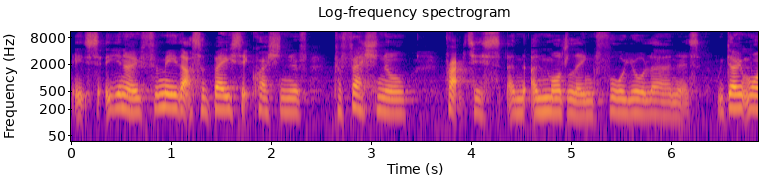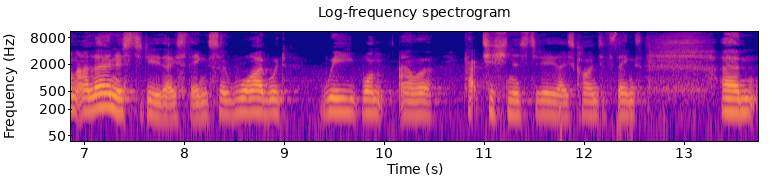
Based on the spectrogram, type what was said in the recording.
It's, you know, for me, that's a basic question of professional practice and, and modelling for your learners. We don't want our learners to do those things, so why would we want our practitioners to do those kinds of things? Um,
